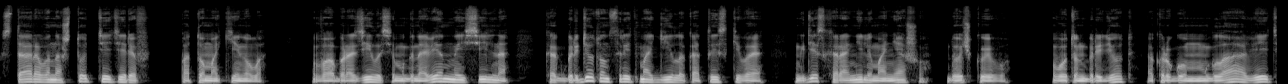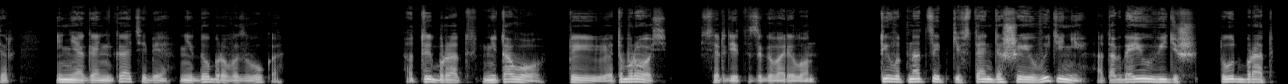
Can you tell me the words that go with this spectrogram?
Старого на что Тетерев потом окинула. Вообразилось мгновенно и сильно, как бредет он средь могилок, отыскивая, где схоронили маняшу, дочку его. Вот он бредет, а кругом мгла, ветер, и ни огонька тебе, ни доброго звука. «А ты, брат, не того, ты это брось», — сердито заговорил он. «Ты вот на цыпке встань до шею вытяни, а тогда и увидишь. Тут, брат,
